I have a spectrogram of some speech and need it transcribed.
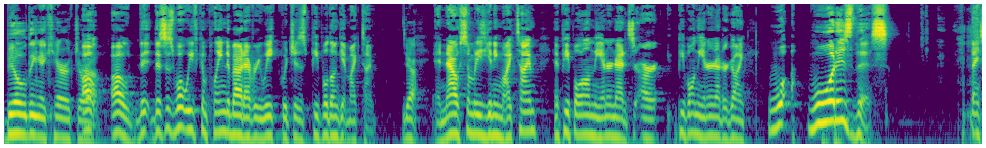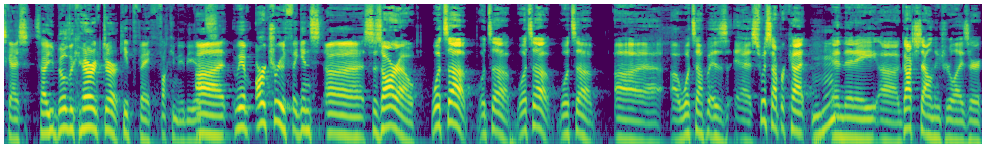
building a character Oh, up. oh, th- this is what we've complained about every week, which is people don't get mic time. Yeah. And now somebody's getting mic time, and people on the internet are people on the internet are going, "What? What is this?" Thanks, guys. It's how you build a character. Keep the faith. Fucking idiots. Uh, we have R-Truth against uh, Cesaro. What's up? What's up? What's up? What's up? Uh, uh, what's up is a Swiss uppercut Mm-hmm. and then a uh, Gotch style neutralizer,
